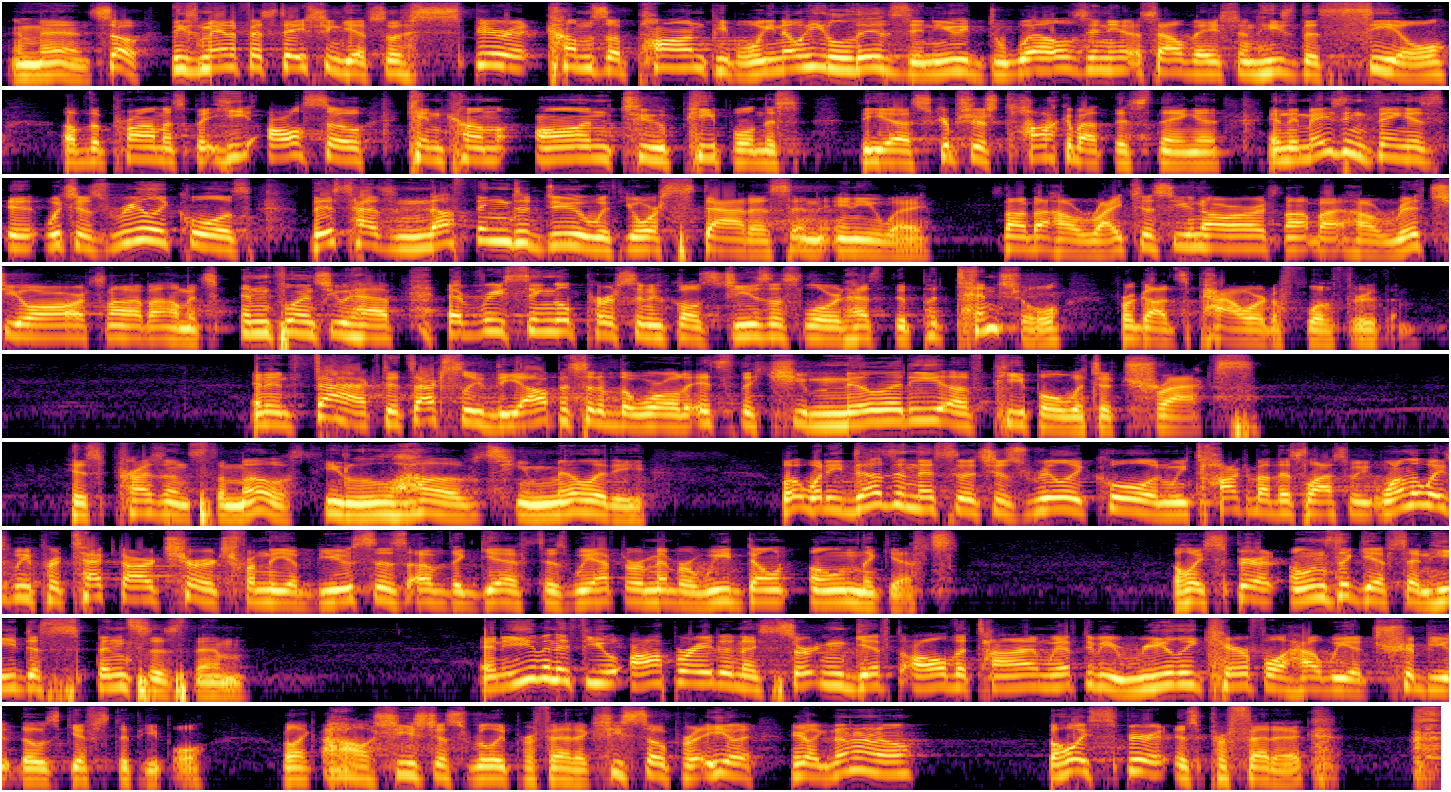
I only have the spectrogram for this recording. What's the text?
Amen. So these manifestation gifts, the Spirit comes upon people. We know He lives in you, He dwells in you at salvation. He's the seal of the promise, but He also can come on to people. And this, the uh, scriptures talk about this thing. And, and the amazing thing is, it, which is really cool, is this has nothing to do with your status in any way. It's not about how righteous you are. It's not about how rich you are. It's not about how much influence you have. Every single person who calls Jesus Lord has the potential for God's power to flow through them. And in fact, it's actually the opposite of the world. It's the humility of people which attracts his presence the most. He loves humility. But what he does in this, which is really cool, and we talked about this last week, one of the ways we protect our church from the abuses of the gifts is we have to remember we don't own the gifts. The Holy Spirit owns the gifts and he dispenses them. And even if you operate in a certain gift all the time, we have to be really careful how we attribute those gifts to people. We're like, oh, she's just really prophetic. She's so, pro-. you're like, no, no, no. The Holy Spirit is prophetic.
